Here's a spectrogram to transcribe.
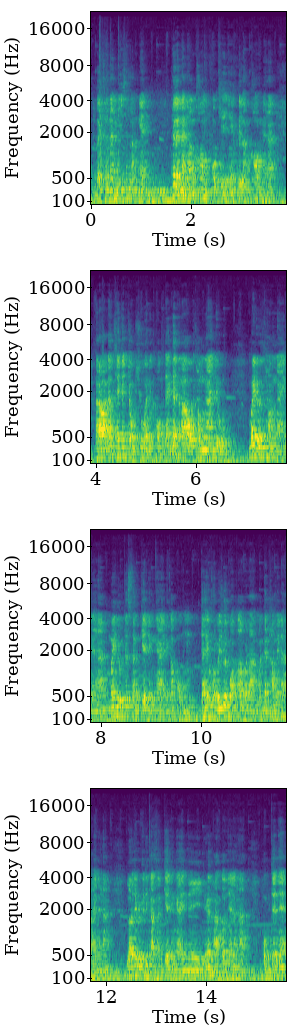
ถ้าเกิดฉันนั่งนี้ฉันหลังแอนถ้าเกิดนั่งหลังค่อมโอเคอย่างนี้คือหลังค่อมนะฮะเราอาจจะต้องใช้กระจกช่วยนะครับผมแต่ถ้าเกิดเราทำงานอยู่ ไม่รู้จะทำไงนะฮะไม่รู้จะสังเกตยังไงนะครับผมจะให้คนไปช่วยบอกตลอดเวลามันก็ทำไม่ได้นะฮะเราจะมีวิธีการสังเกตยังไงในเนื้อหาตอนนี้แหละฮะผมจะแนะ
